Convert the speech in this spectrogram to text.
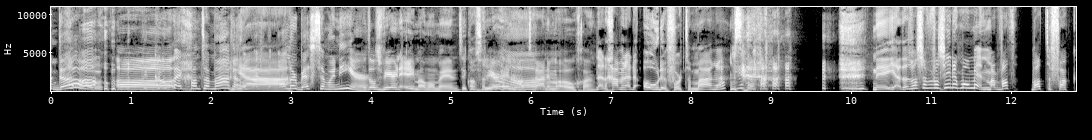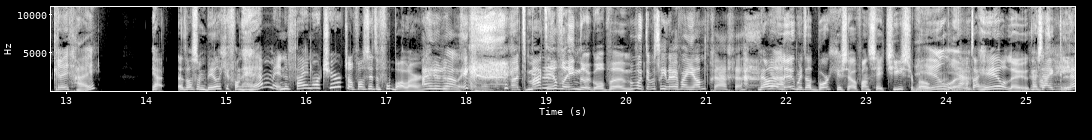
cadeau. De Oh, comeback van Tamara op echt Ja. de allerbeste manier. het was weer een emo-moment. Ik Was weer helemaal Oh. tranen in mijn ogen. Nou, dan gaan we naar de ode voor Tamara. nee, ja, dat was een waanzinnig moment. Maar wat, wat de fuck kreeg hij? Ja, het was een beeldje van hem in een Feyenoord shirt? Of was dit een voetballer? I don't know. Ik, Oh, het maakte heel veel indruk op we hem. moeten misschien nog even aan Jan vragen. Wel Ja. heel leuk met dat bordje zo van say cheese erboven. Heel leuk. Ik vond dat heel leuk. Hij was zei heel let-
